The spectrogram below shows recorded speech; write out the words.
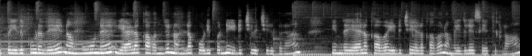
இப்போ இது கூடவே நான் மூணு ஏலக்காய் வந்து நல்லா பொடி பண்ணி இடித்து வச்சுருக்கிறேன். இந்த ஏலக்காவை இடித்த ஏலக்காவை நம்ம இதிலே சேர்த்துக்கலாம்.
